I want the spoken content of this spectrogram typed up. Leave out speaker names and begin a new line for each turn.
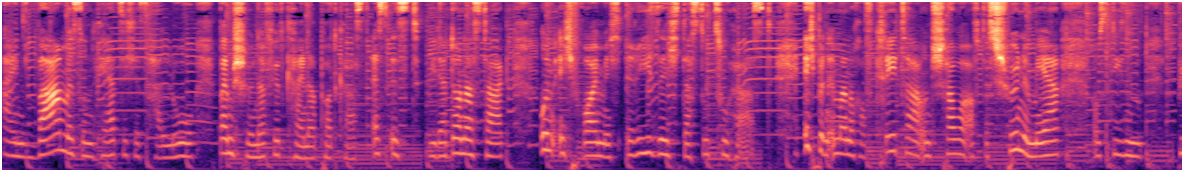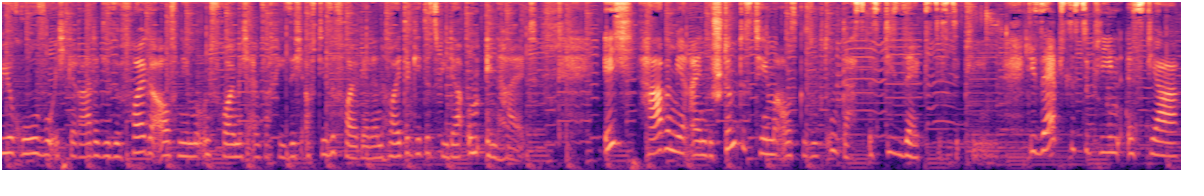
Ein warmes und herzliches Hallo beim Schöner führt keiner Podcast. Es ist wieder Donnerstag und ich freue mich riesig, dass du zuhörst. Ich bin immer noch auf Kreta und schaue auf das schöne Meer aus diesem Büro, wo ich gerade diese Folge aufnehme und freue mich einfach riesig auf diese Folge, denn heute geht es wieder um Inhalt. Ich habe mir ein bestimmtes Thema ausgesucht und das ist die Selbstdisziplin. Die Selbstdisziplin ist ja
